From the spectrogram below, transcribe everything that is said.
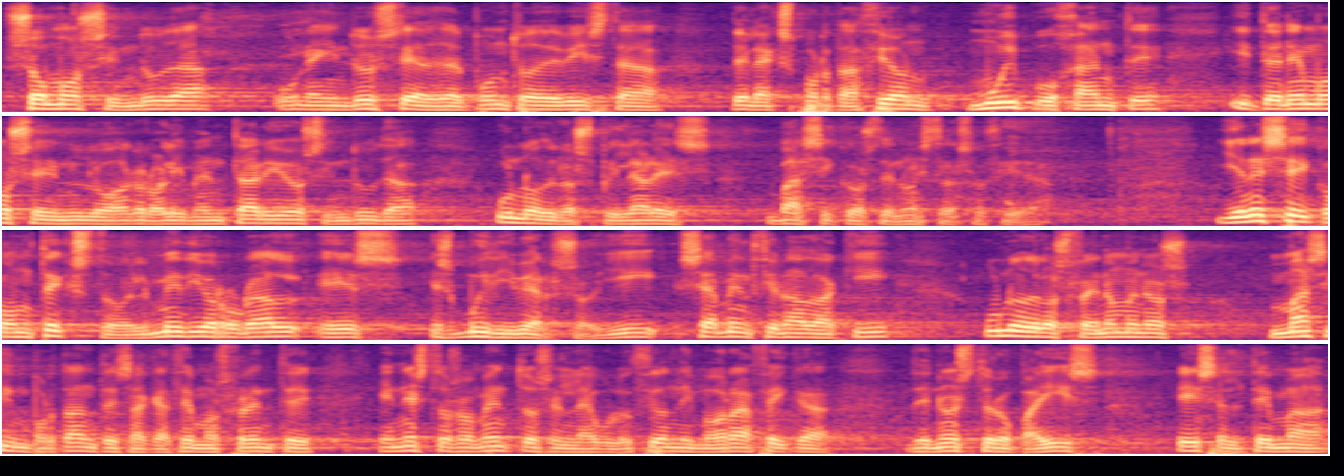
somos sin duda una industria desde el punto de vista de la exportación muy pujante y tenemos en lo agroalimentario sin duda uno de los pilares básicos de nuestra sociedad. Y en ese contexto el medio rural es, es muy diverso y se ha mencionado aquí uno de los fenómenos más importantes a que hacemos frente en estos momentos en la evolución demográfica de nuestro país es el tema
